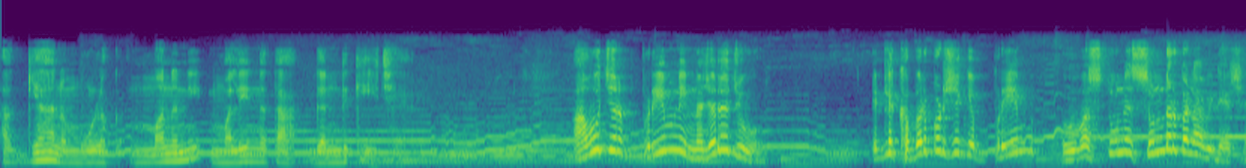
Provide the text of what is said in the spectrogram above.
અજ્ઞાન મૂલક મનની મલિનતા ગંદકી છે. આવું જ પ્રેમની નજરે જુઓ, એટલે ખબર પડશે કે પ્રેમ વસ્તુને સુંદર બનાવી દે છે.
